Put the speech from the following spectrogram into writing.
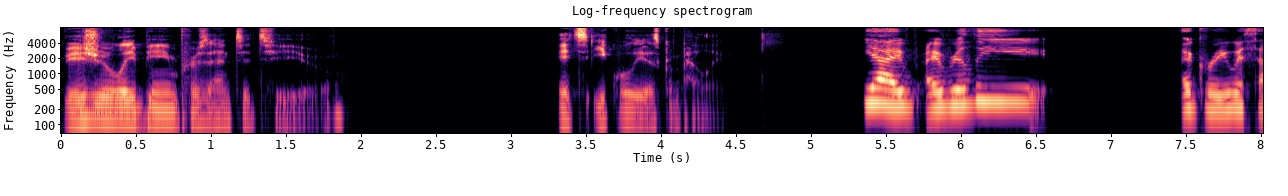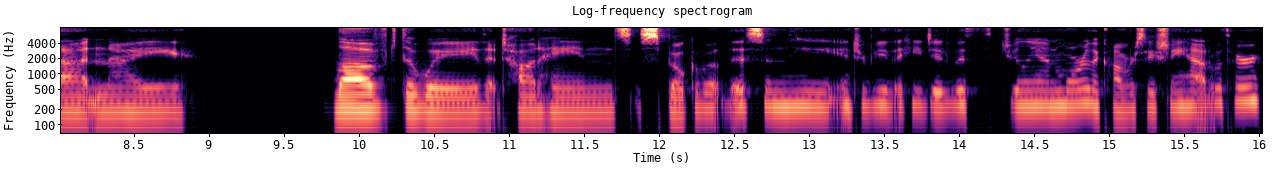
visually being presented to you, it's equally as compelling. Yeah, I, I really agree with that. And I loved the way that Todd Haynes spoke about this in the interview that he did with Julianne Moore, the conversation he had with her.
